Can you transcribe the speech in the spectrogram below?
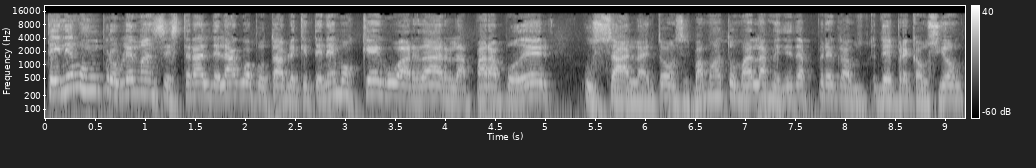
tenemos un problema ancestral del agua potable que tenemos que guardarla para poder usarla. Entonces, vamos a tomar las medidas precau- de precaución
